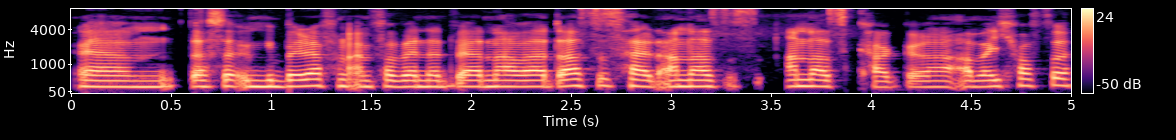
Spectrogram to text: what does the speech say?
ähm, dass da irgendwie Bilder von einem verwendet werden. Aber das ist halt anders, ist anders kacke. Aber ich hoffe,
